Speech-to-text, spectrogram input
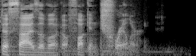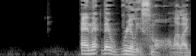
the size of like a fucking trailer. And they're, they're really small. Like,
